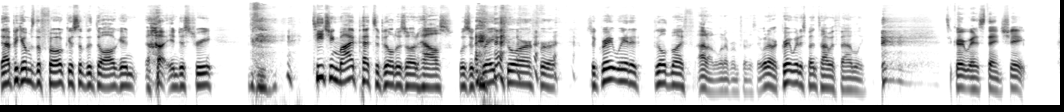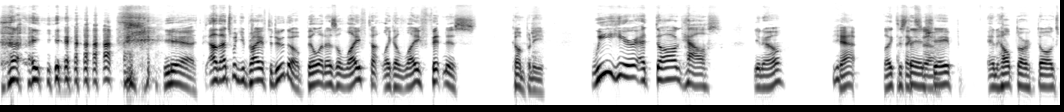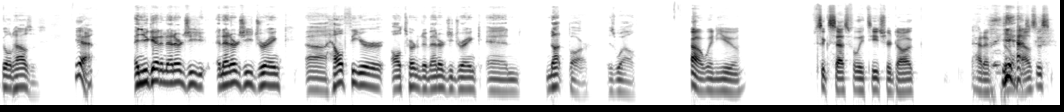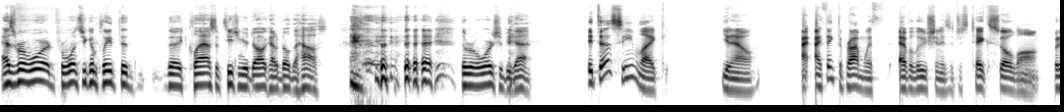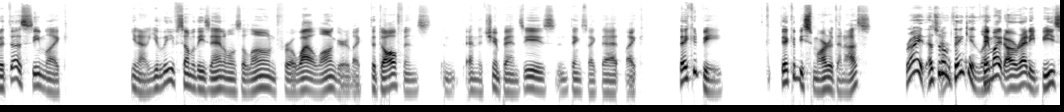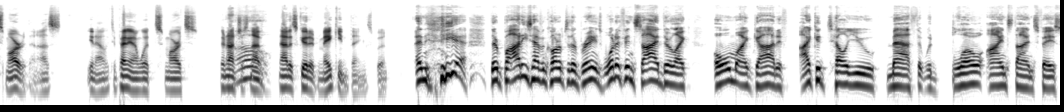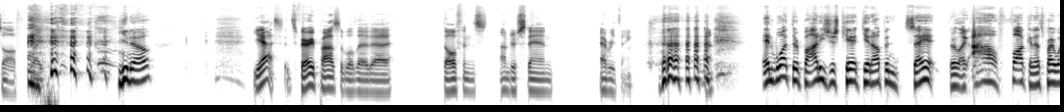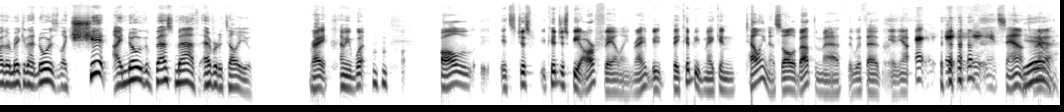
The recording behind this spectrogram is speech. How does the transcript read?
that becomes the focus of the dog in, uh, industry. Teaching my pet to build his own house was a great chore for. It's a great way to build my. I don't know whatever I'm trying to say. Whatever. Great way to spend time with family. it's a great way to stay in shape. yeah. yeah. Oh, that's what you'd probably have to do though. Bill it as a lifetime, like a life fitness company. We here at Dog House, you know, Yeah, like to I stay in so. shape and helped our dogs build houses. yeah. And you get an energy, an energy drink, uh, healthier alternative energy drink, and nut bar as well. Oh, when you successfully teach your dog how to build Yes. houses. As a reward for once you complete the the class of teaching your dog how to build the house. the reward should be that. It does seem like, you know, I, I think the problem with evolution is it just takes so long. But it does seem like, you know, you leave some of these animals alone for a while longer, like the dolphins and, and the chimpanzees and things like that. Like they could be, they could be smarter than us. Right. That's what I'm thinking. Like, they might already be smarter than us, you know, depending on what smarts. They're not just Oh. not not as good at making things, but And yeah, their bodies haven't caught up to their brains. What if inside they're like, oh my God, if I could tell you math that would blow Einstein's face off? Like, you know? Yes, it's very possible that uh, dolphins understand everything. and what? Their bodies just can't get up and say it. They're like, oh, fuck. And that's probably why they're making that noise. Like, shit, I know the best math ever to tell you. Right. I mean, what all it's just it could just be our failing, right? They could be making telling us all about the math with that you know sounds. yeah. whatever.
